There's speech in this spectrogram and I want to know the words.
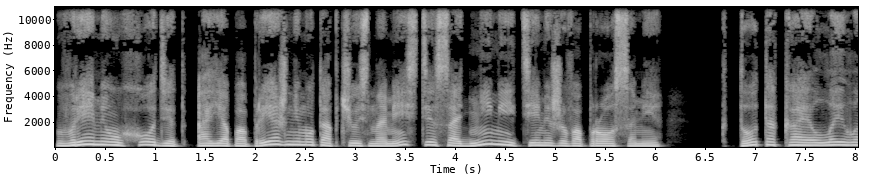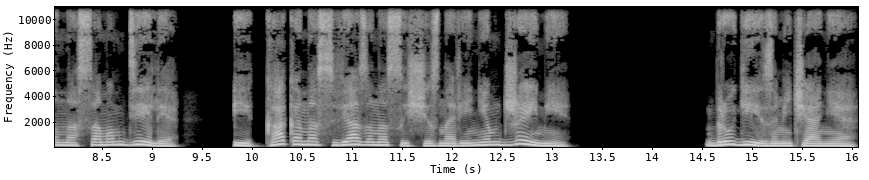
Время уходит, а я по-прежнему топчусь на месте с одними и теми же вопросами — кто такая Лейла на самом деле? И как она связана с исчезновением Джейми? Другие замечания.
